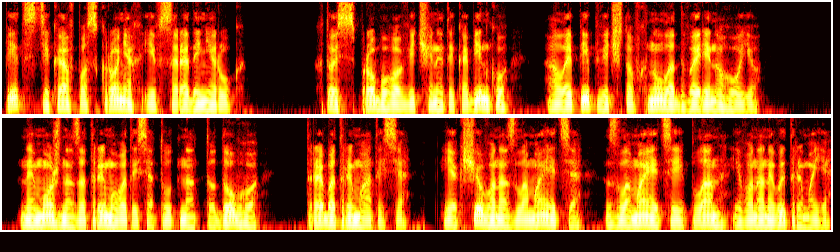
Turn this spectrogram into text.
Піт стікав по скронях і всередині рук. Хтось спробував відчинити кабінку, але піп відштовхнула двері ногою. Не можна затримуватися тут надто довго, треба триматися. Якщо вона зламається, зламається і план, і вона не витримає.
